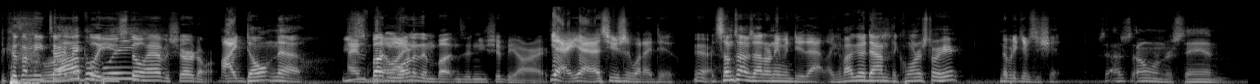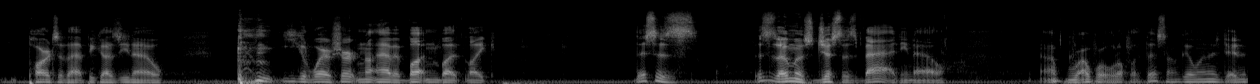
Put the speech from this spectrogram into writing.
Because I mean, technically, you still have a shirt on. I don't know. You I just have button no one idea. of them buttons and you should be all right. Yeah, yeah, that's usually what I do. Yeah. And sometimes I don't even do that. Like if I go down to the corner store here, nobody gives a shit. So I just I don't understand parts of that because you know you could wear a shirt and not have it buttoned, but like this is this is almost just as bad, you know. I'll, I'll roll up like this. I'll go in and, and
